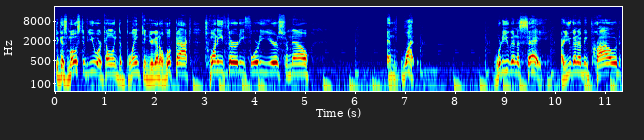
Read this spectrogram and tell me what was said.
Because most of you are going to blink and you're going to look back 20, 30, 40 years from now. And what? What are you going to say? Are you going to be proud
